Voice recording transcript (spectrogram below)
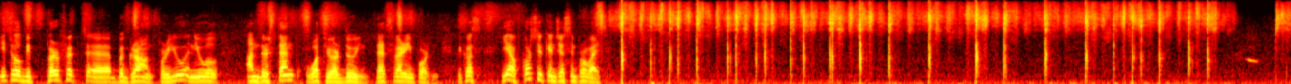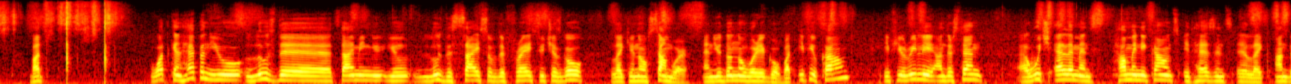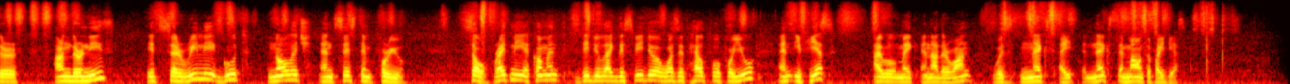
it will be perfect uh, background for you and you will understand what you are doing. That's very important. Because, yeah, of course you can just improvise. But what can happen you lose the timing you, you, lose the size of the phrase you just go like you know somewhere and you don't know where you go. But if you count if you really understand uh, which elements how many counts it has in, uh, like under underneath it's a really good knowledge and system for you. So write me a comment. Did you like this video? Was it helpful for you? And if yes i will make another one with next next amount of ideas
